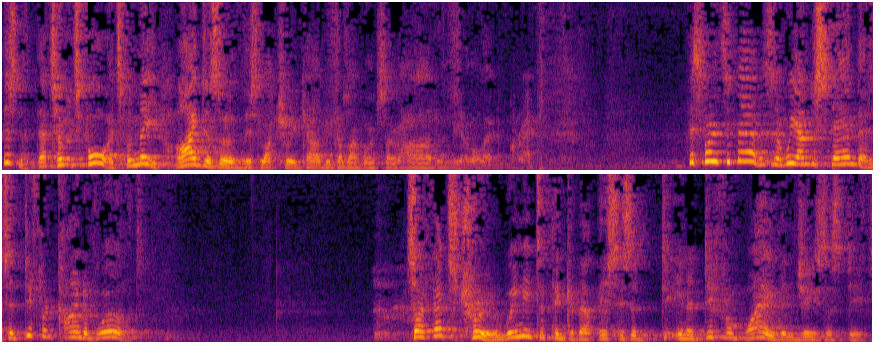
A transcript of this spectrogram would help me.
Isn't it? That's who it's for. It's for me. I deserve this luxury car because I've worked so hard and you know, all that crap. That's what it's about, isn't it? We understand that. It's a different kind of world. So if that's true, we need to think about this a, in a different way than Jesus did.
